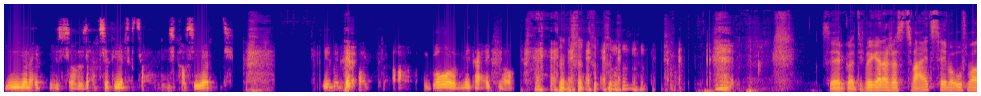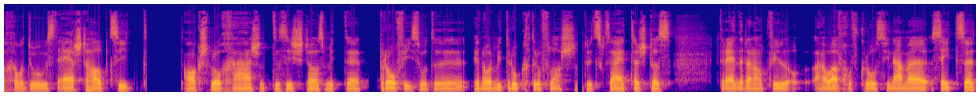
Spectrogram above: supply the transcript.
irgendetwas oder 46, 32 kassiert. Übergepackt Goal mit heimgenommen. Sehr gut. Ich will gerne das zweite Thema aufmachen, das du aus der ersten Halbzeit angesprochen hast, und das ist das mit den Profis, wo der enorme Druck drauf lastet. Du jetzt gesagt hast, dass Trainer dann halt viel auch einfach auf grosse Namen setzen,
